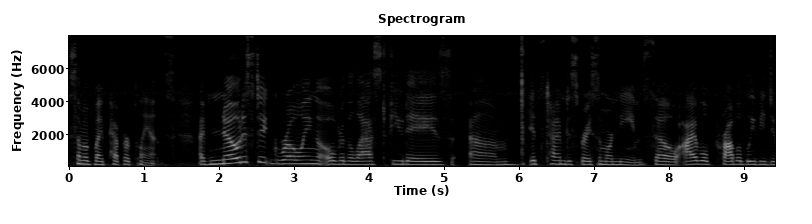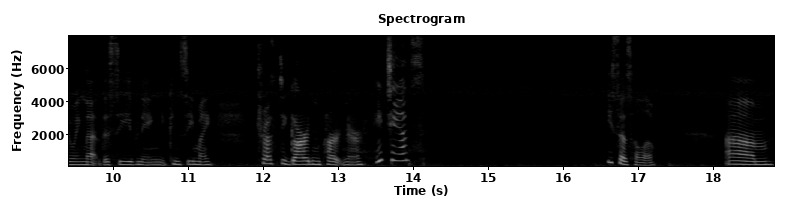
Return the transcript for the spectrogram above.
some of my pepper plants. I've noticed it growing over the last few days. Um, it's time to spray some more neem. So I will probably be doing that this evening. You can see my trusty garden partner. Hey, Chance. He says hello. Um,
